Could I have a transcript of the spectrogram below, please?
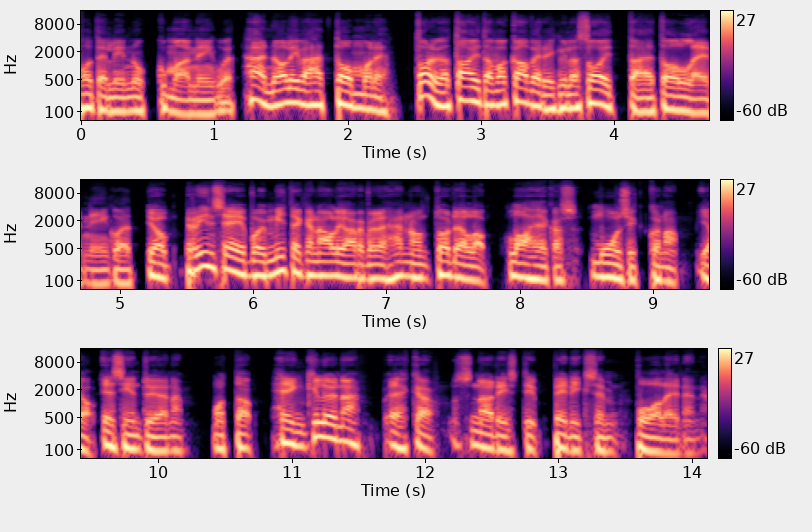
hotelliin nukkumaan. Niin kuin, hän oli vähän tommonen. Todella taitava kaveri kyllä soittaa ja tolleen. Niin kuin, että Joo, Prince ei voi mitenkään aliarvioida, hän on todella lahjakas muusikkona ja esiintyjänä, mutta henkilönä ehkä snadisti peniksen puoleinen.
